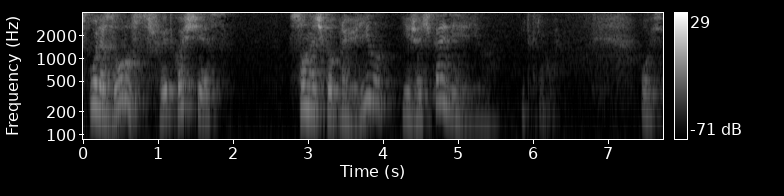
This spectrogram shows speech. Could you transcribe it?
З поля зору швидко щез. Сонечко пригріло, їжачка зігріло. Відкриваємо. Ось.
